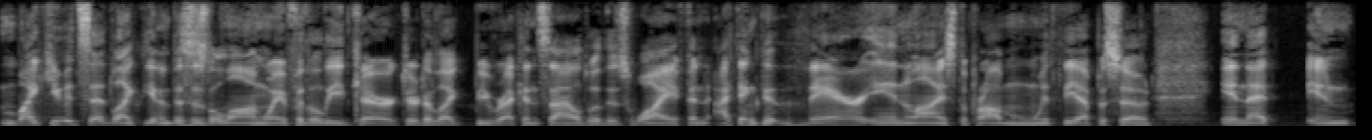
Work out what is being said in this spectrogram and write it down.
Mike, you had said like you know this is a long way for the lead character to like be reconciled with his wife, and I think that therein lies the problem with the episode, in that in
